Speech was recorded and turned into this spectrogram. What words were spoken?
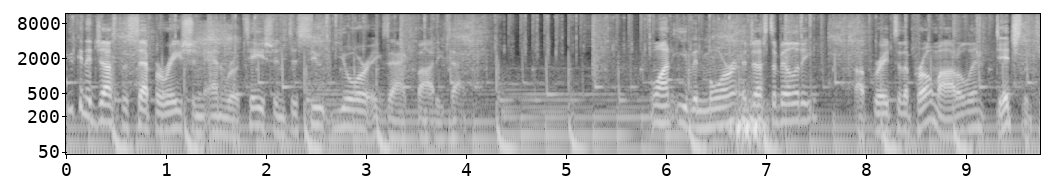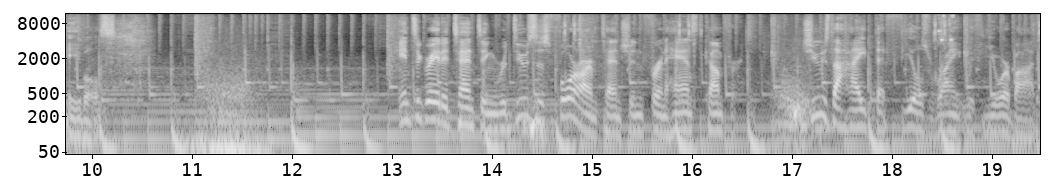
you can adjust the separation and rotation to suit your exact body type. Want even more adjustability? Upgrade to the Pro model and ditch the cables. Integrated tenting reduces forearm tension for enhanced comfort. Choose the height that feels right with your body.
